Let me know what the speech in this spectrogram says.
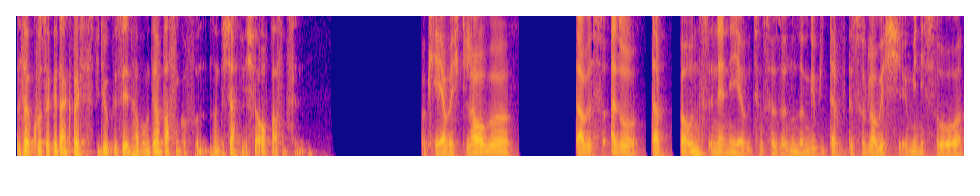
Das ist ein kurzer Gedanke, weil ich das Video gesehen habe und die haben Waffen gefunden. Und ich dachte mir, ich will auch Waffen finden. Okay, aber ich glaube, da bist du, also da bei uns in der Nähe, beziehungsweise in unserem Gebiet, da bist du, glaube ich, irgendwie nicht so.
